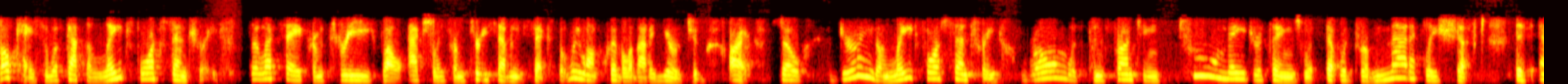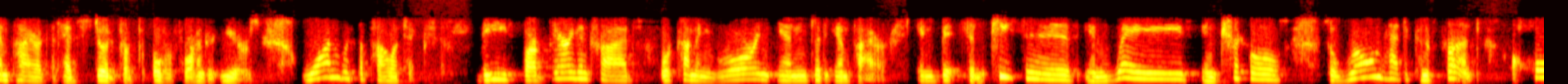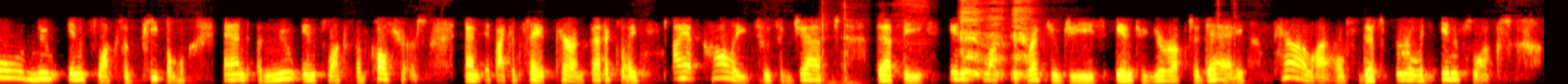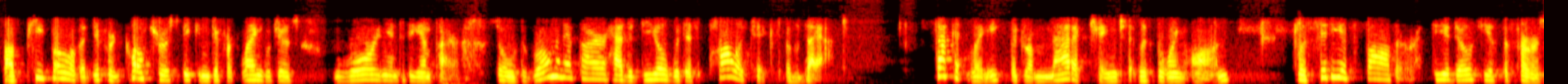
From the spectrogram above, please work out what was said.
Okay, so we've got the late fourth century. So let's say from three, well, actually from 376, but we won't quibble about a year or two. All right, so during the late fourth century, Rome was confronting two major things that would dramatically shift this empire that had stood for over 400 years. One was the politics. These barbarian tribes were coming roaring into the empire in bits and pieces, in waves, in trickles. So Rome had to confront a whole new influx of people and a new influx of cultures. And if I could say parenthetically, I have colleagues who suggest that the influx of refugees into Europe today parallels this early influx of people of a different culture speaking different languages roaring into the empire. So the Roman Empire had to deal with this politics of that. Secondly, the dramatic change that was going on, Placidia's father, Theodosius I,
